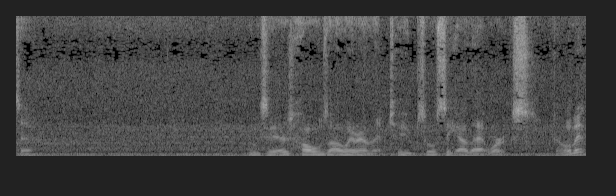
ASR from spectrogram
So you can see there's holes all the way around that tube, so we'll see how that works a little bit.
